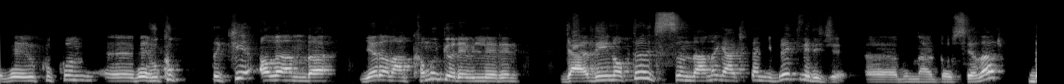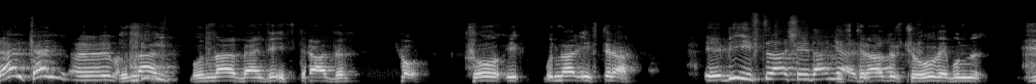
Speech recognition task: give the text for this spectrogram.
ve hukukun e, ve hukuktaki alanda yer alan kamu görevlilerin geldiği nokta açısından da gerçekten ibret verici e, bunlar dosyalar. Derken e, bunlar bunlar bence iftiradır. Çok çoğu bunlar iftira. E, bir iftira şeyden geldi. İftiradır çoğu ve bunu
